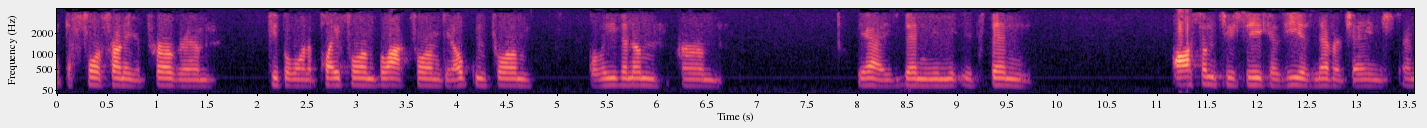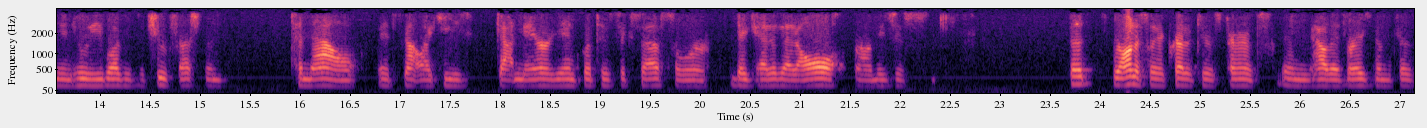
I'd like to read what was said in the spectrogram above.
at the forefront of your program, people want to play for him, block for him, get open for him, believe in him. Um, yeah, he's been. It's been awesome to see because he has never changed. I mean, who he was as a true freshman to now, it's not like he's gotten arrogant with his success or big headed at all. Um, he's just but honestly a credit to his parents and how they've raised him because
